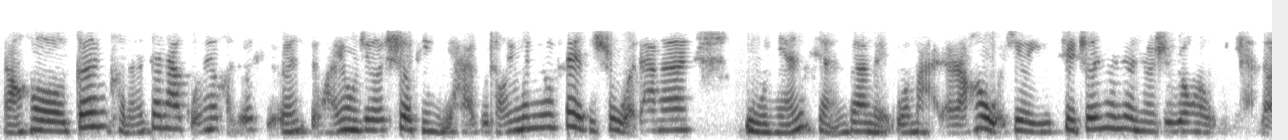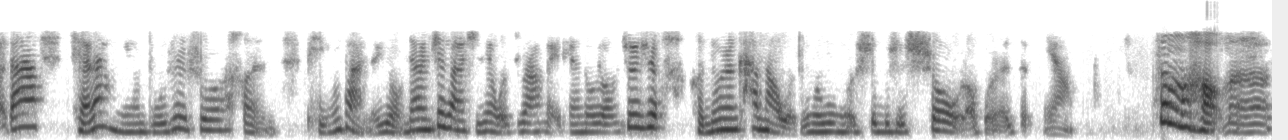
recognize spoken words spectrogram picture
然后跟可能现在国内很多喜人喜欢用这个射频仪还不同，因为 New Face 是我大概五年前在美国买的，然后我这个仪器真真正正是用了五年的，当然前两年不是说很频繁的用，但是这段时间我基本上每天都用，就是很多人看到我都会问我是不是瘦了或者怎么样。这么好吗？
